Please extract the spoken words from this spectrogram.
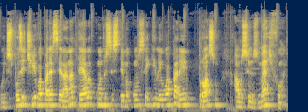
O dispositivo aparecerá na tela quando o sistema conseguir ler o aparelho próximo ao seu smartphone.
